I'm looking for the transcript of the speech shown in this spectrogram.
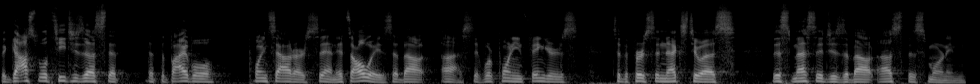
The gospel teaches us that, that the Bible points out our sin. It's always about us. If we're pointing fingers to the person next to us, this message is about us this morning.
